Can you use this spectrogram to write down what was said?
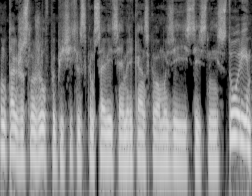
Он также служил в попечительском совете Американского музея естественной истории.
